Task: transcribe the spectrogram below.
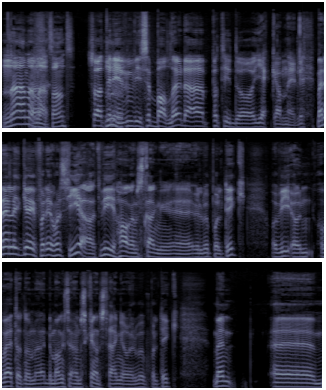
Nei, nei, nei, sant? Så at reven viser baller, det er på tide å jekke han ned litt. Men det er litt gøy, for det, hun sier at vi har en streng eh, ulvepolitikk. Og vi øn, og vet at det er mange som ønsker en strengere ulvepolitikk. Men eh,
